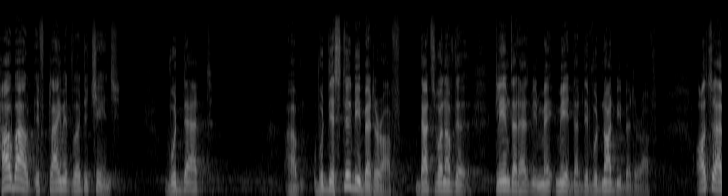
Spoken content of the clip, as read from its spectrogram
How about if climate were to change? Would that, uh, would they still be better off? That's one of the claims that has been ma made that they would not be better off. Also, uh,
